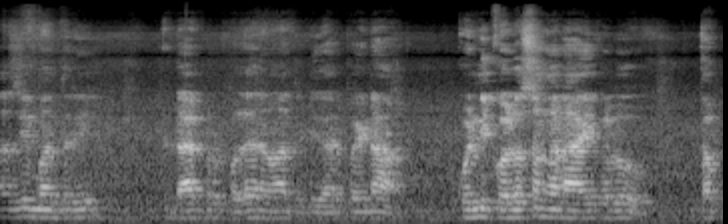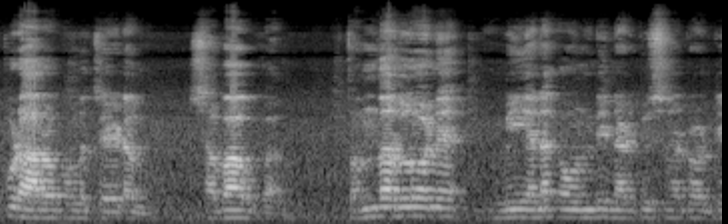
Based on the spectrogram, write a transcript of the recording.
మాజీ మంత్రి డాక్టర్ పల్లె రెడ్డి గారి పైన కొన్ని కొల్ల సంఘ నాయకులు తప్పుడు ఆరోపణలు చేయడం సబాబు కాదు. తొందరలోనే మీ వెనక ఉండి నడిపిస్తున్నటువంటి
